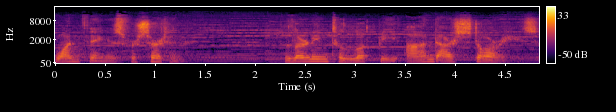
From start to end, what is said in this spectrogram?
one thing is for certain. Learning to look beyond our stories,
